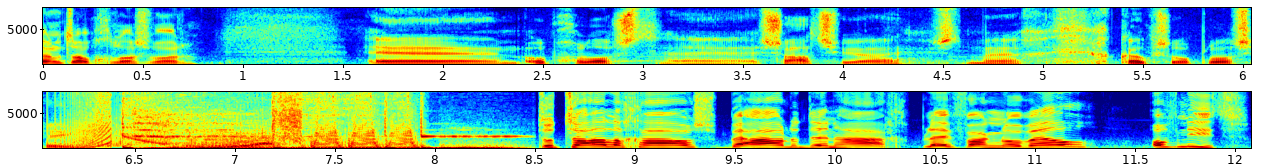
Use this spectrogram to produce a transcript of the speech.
kan het opgelost worden? Uh, opgelost. Uh, Satio, hè. is de goedkoopste oplossing. Totale chaos bij ADO Den Haag. Blijft Vang nou wel of niet?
